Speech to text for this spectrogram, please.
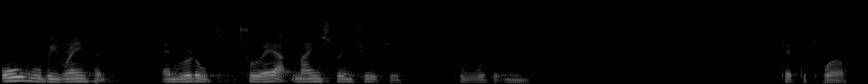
All will be rampant and riddled throughout mainstream churches toward the end. Chapter 12.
